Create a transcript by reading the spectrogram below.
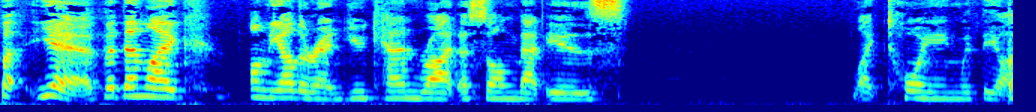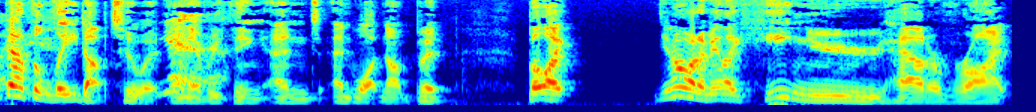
But yeah, but then like on the other end, you can write a song that is like toying with the idea. About the lead up to it Yeah. and everything and, and whatnot. But, but like, you know what I mean? Like, he knew how to write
